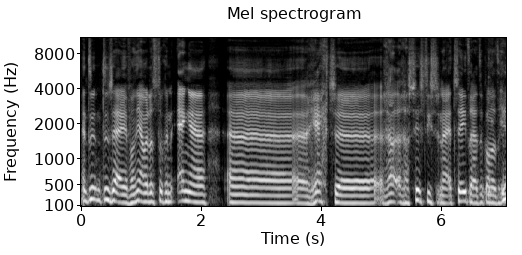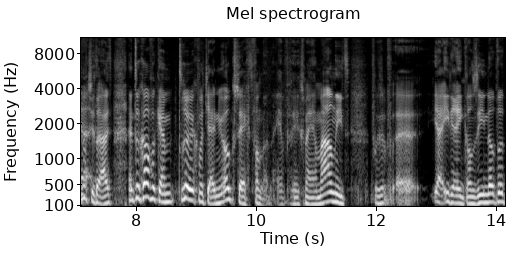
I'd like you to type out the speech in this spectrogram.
En toen, toen zei hij van ja, maar dat is toch een enge, eh rechtse, ra- racistische, nou, et cetera. Toen kwam dat riedeltje Ja. eruit. En toen gaf ik hem terug wat jij nu ook zegt. Van nee, volgens mij helemaal niet. Volgens- eh, ja, iedereen kan zien dat het,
